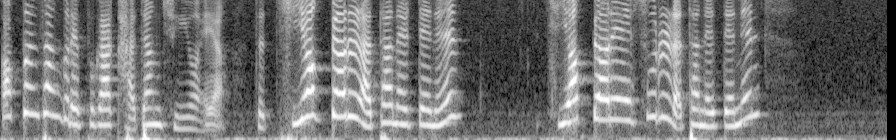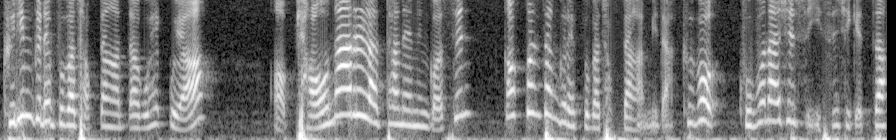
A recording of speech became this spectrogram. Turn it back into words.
꺾은 선 그래프가 가장 중요해요. 자, 지역별을 나타낼 때는 지역별의 수를 나타낼 때는 그림 그래프가 적당하다고 했고요. 어, 변화를 나타내는 것은 꺾은 선 그래프가 적당합니다. 그거 구분하실 수 있으시겠죠?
